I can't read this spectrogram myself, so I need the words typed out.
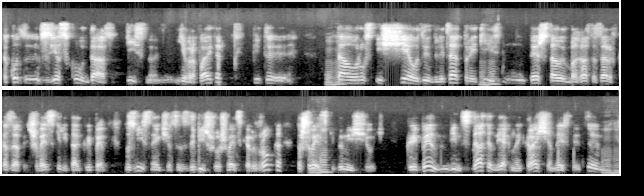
Так, от в зв'язку да, дійсно Єврофайтер під. Таурус і ще один літак, про який м, теж стали багато зараз казати. Шведський літак Гріпен. Ну звісно, якщо це здебільшого шведська розробка, то шведський винищувач. Гріпен він здатен як найкраще нести. Це Мгм.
